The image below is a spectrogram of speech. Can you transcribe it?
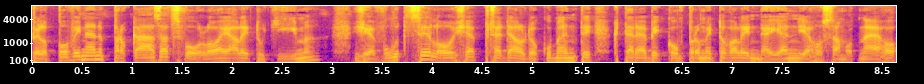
byl povinen prokázat svou lojalitu tím, že vůdci lože předal dokumenty, které by kompromitovaly nejen jeho samotného,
